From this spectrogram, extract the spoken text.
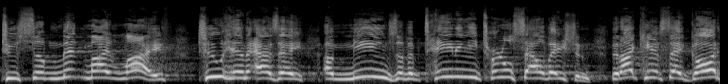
to submit my life to him as a, a means of obtaining eternal salvation. That I can't say, God,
